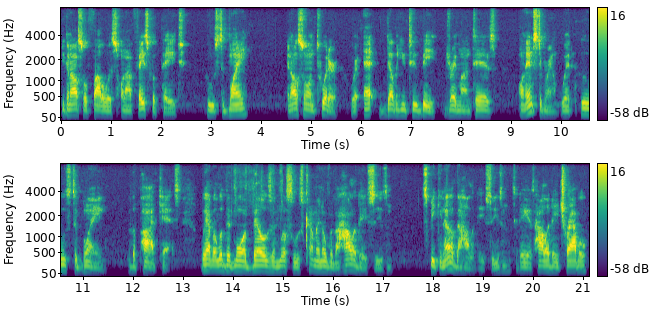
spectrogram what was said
You can also follow us on our Facebook page, Who's to Blame, and also on Twitter, we're at W2B Dre Montez. On Instagram, with Who's to Blame, the podcast. We have a little bit more bells and whistles coming over the holiday season. Speaking of the holiday season, today is holiday travel,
